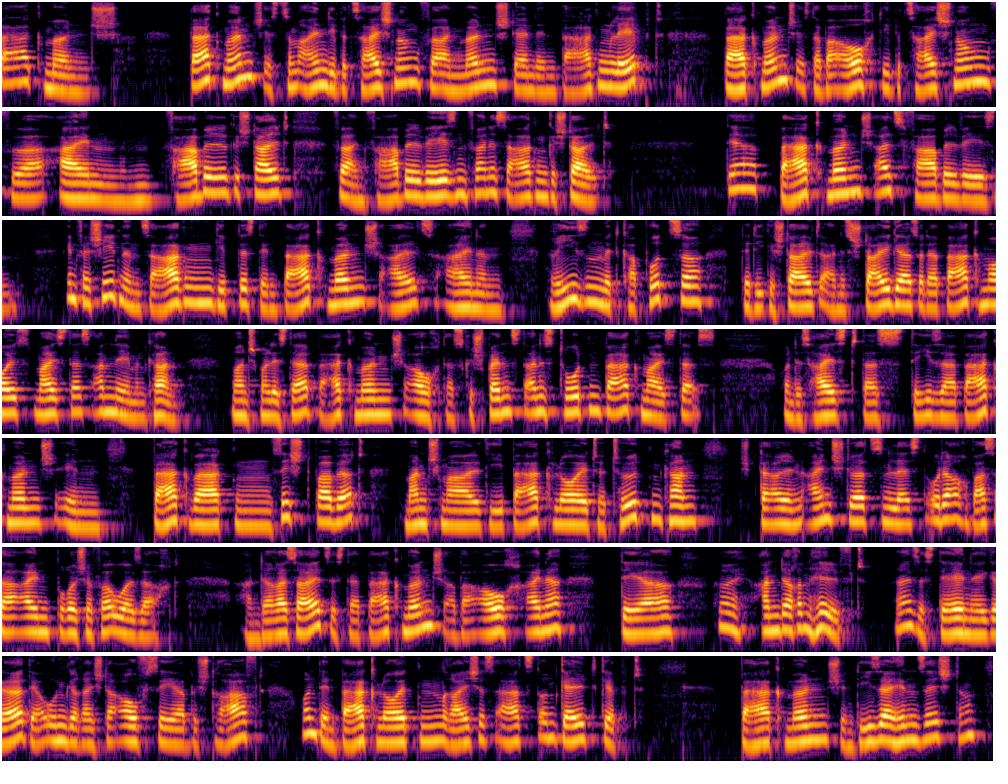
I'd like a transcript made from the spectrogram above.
Bergmönch. Bergmönch ist zum einen die Bezeichnung für einen Mönch, der in den Bergen lebt. Bergmönch ist aber auch die Bezeichnung für eine Fabelgestalt, für ein Fabelwesen, für eine Sagengestalt. Der Bergmönch als Fabelwesen. In verschiedenen Sagen gibt es den Bergmönch als einen Riesen mit Kapuze, der die Gestalt eines Steigers oder Bergmeisters annehmen kann. Manchmal ist der Bergmönch auch das Gespenst eines toten Bergmeisters. Und es heißt, dass dieser Bergmönch in Bergwerken sichtbar wird, manchmal die Bergleute töten kann, Stellen einstürzen lässt oder auch Wassereinbrüche verursacht. Andererseits ist der Bergmönch aber auch einer, der anderen hilft. Es ist derjenige, der ungerechte Aufseher bestraft und den Bergleuten reiches Erz und Geld gibt. Bergmönch in dieser Hinsicht hm,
